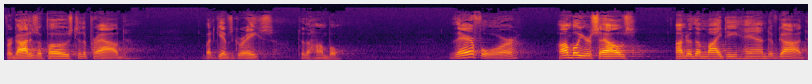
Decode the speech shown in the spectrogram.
For God is opposed to the proud, but gives grace to the humble. Therefore, humble yourselves under the mighty hand of God,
